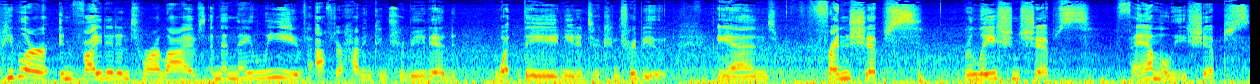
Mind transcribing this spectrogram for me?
people are invited into our lives and then they leave after having contributed what they needed to contribute. And friendships, relationships, family ships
